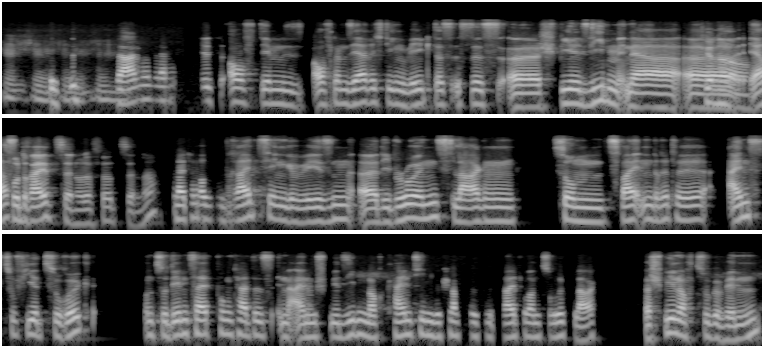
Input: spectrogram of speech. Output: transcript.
Daniel ist auf, dem, auf einem sehr richtigen Weg. Das ist das äh, Spiel 7 in der äh, genau, ersten 2013 oder 14, ne? 2013 gewesen. Äh, die Bruins lagen zum zweiten Drittel 1 zu 4 zurück. Und zu dem Zeitpunkt hat es in einem Spiel 7 noch kein Team geschafft, das mit drei Toren zurücklag, das Spiel noch zu gewinnen.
